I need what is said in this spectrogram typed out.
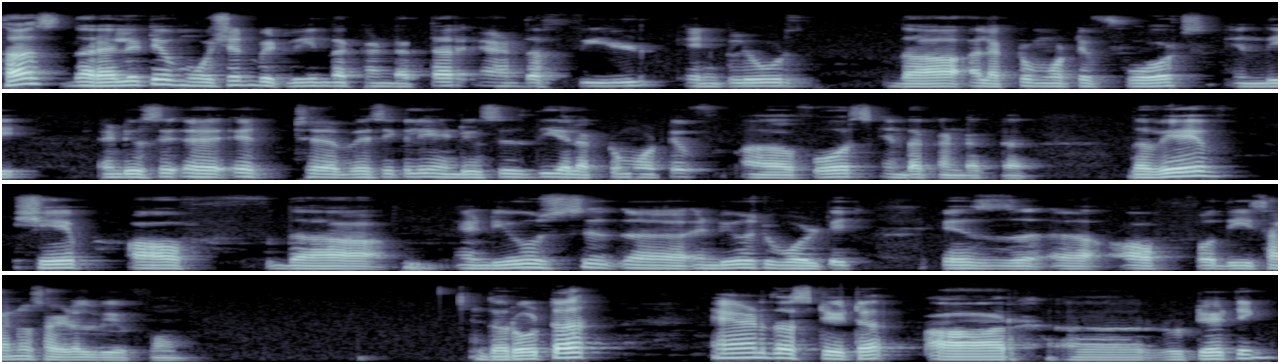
Thus, the relative motion between the conductor and the field includes the electromotive force in the induces uh, it uh, basically induces the electromotive uh, force in the conductor. The wave shape of the induced uh, induced voltage is uh, of the sinusoidal waveform. The rotor and the stator are uh, rotating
